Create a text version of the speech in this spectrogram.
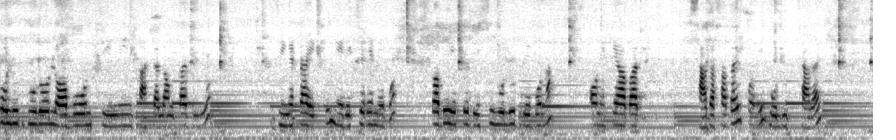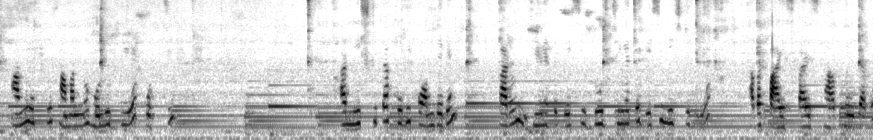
হলুদ গুঁড়ো, লবণ, চিনি, কাঁচা লঙ্কা দিয়ে ঝিঙেটা একটু নেড়ে ছেড়ে নেব। তবে এতে বেশি হলুদ দেব না। অনেকে আবার সাদা সাদাই করে হলুদ ছাড়াই। আমি একটু সামান্য হলুদ দিয়ে করছি। আর মিষ্টিটা খুবই কম দেবেন। কারণ ঝিঙেতে বেশি, দুধ ঝিঙেতে বেশি মিষ্টি দিলে আবার পায়েস পায়েস ভাব হয়ে যাবে।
